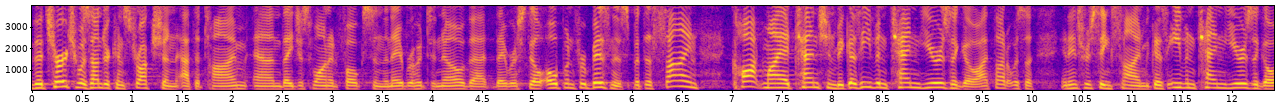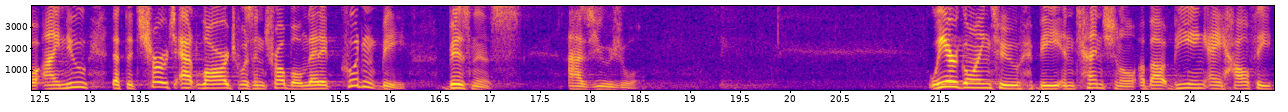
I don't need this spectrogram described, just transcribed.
the church was under construction at the time, and they just wanted folks in the neighborhood to know that they were still open for business. But the sign caught my attention because even 10 years ago, I thought it was a, an interesting sign because even 10 years ago, I knew that the church at large was in trouble and that it couldn't be business as usual. we are going to be intentional about being a healthy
